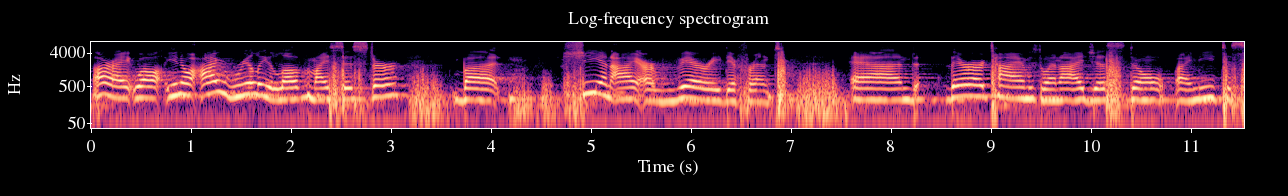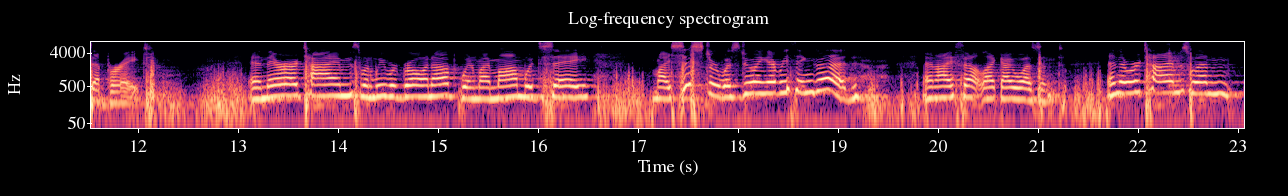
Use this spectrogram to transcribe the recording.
All right. Well, you know, I really love my sister, but she and I are very different. And there are times when I just don't, I need to separate. And there are times when we were growing up when my mom would say, My sister was doing everything good, and I felt like I wasn't. And there were times when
